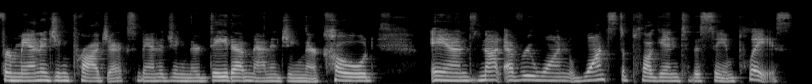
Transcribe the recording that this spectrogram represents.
for managing projects, managing their data, managing their code. And not everyone wants to plug into the same place.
